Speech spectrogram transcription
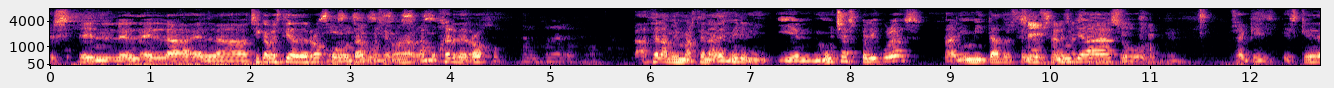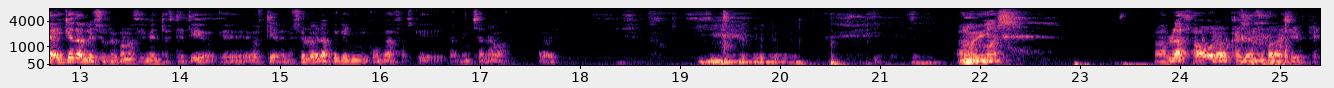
Es en, la, en la chica vestida de rojo, Sí, sí, o tal, sí, ¿cómo sí, se sí, llama? sí, la sí. mujer de rojo A lo mejor de rojo. hace la misma escena de Marilyn. Y en muchas películas han imitado escenas Sí, suyas. escena, o, sí, sí. o sea, que es que hay que darle su reconocimiento a este tío. Que, hostia, que no solo era pequeño y con gafas, que también chanaba, ¿sabes? Muy bien. más? Hablad ahora o callad para siempre.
